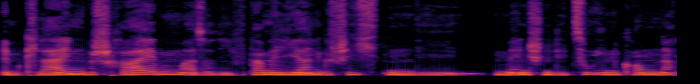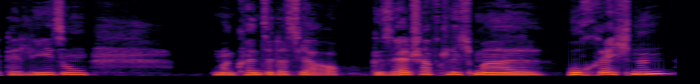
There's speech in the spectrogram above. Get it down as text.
im Kleinen beschreiben, also die familiären Geschichten, die Menschen, die zu Ihnen kommen nach der Lesung, man könnte das ja auch gesellschaftlich mal hochrechnen.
